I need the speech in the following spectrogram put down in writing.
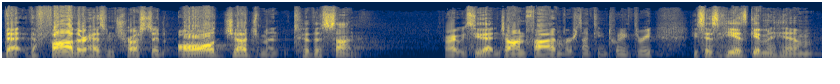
that the Father has entrusted all judgment to the Son. All right, we see that in John 5, verse 19, 23. He says, He has given him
